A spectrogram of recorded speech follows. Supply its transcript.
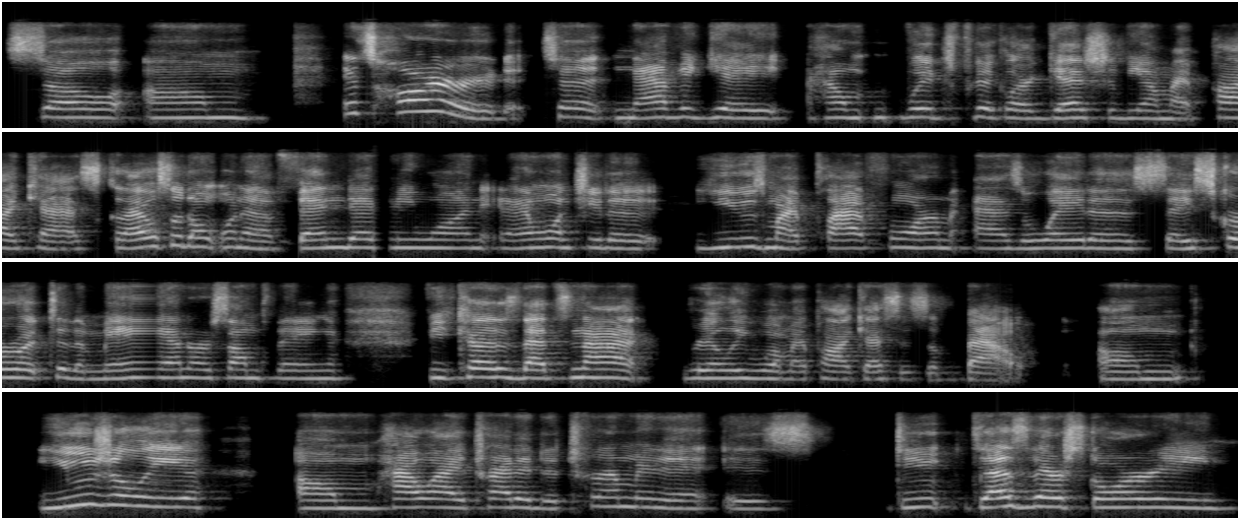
So um, it's hard to navigate how which particular guest should be on my podcast because I also don't want to offend anyone and I want you to use my platform as a way to say screw it to the man or something because that's not really what my podcast is about. Um, usually um, how I try to determine it is do does their story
